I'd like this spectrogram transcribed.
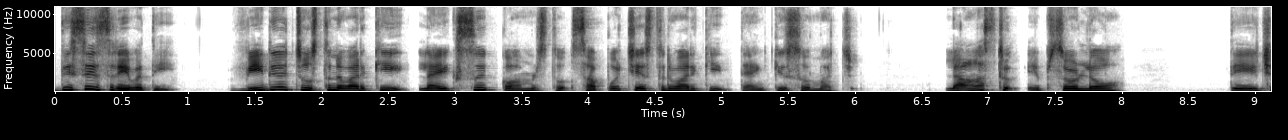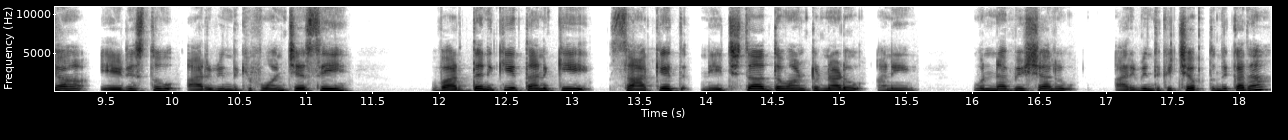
దిస్ ఈజ్ రేవతి. వీడియో చూస్తున్న వారికి లైక్స్ కామెంట్స్తో సపోర్ట్ చేస్తున్న వారికి thank you so much. Last ఎపిసోడ్లో తేజ ఏడుస్తూ అరవింద్కి ఫోన్ చేసి వర్ధన్కి తనకి సాకేత్ నిశ్చితార్థం అంటున్నాడు అని ఉన్న విషయాలు అరవింద్కి చెప్తుంది కదా?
